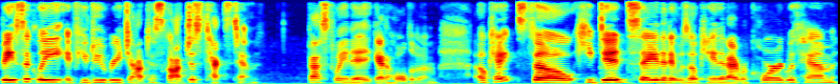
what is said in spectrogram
basically, if you do reach out to Scott, just text him. Best way to get a hold of him. Okay, so he did say that it was okay that I record with him.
